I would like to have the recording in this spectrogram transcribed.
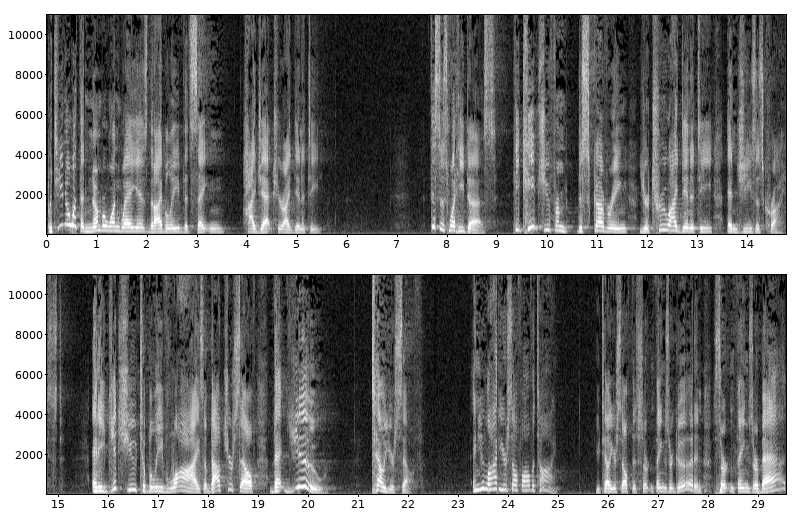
But do you know what the number one way is that I believe that Satan hijacks your identity. This is what he does. He keeps you from discovering your true identity in Jesus Christ. And he gets you to believe lies about yourself that you tell yourself. And you lie to yourself all the time. You tell yourself that certain things are good and certain things are bad.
